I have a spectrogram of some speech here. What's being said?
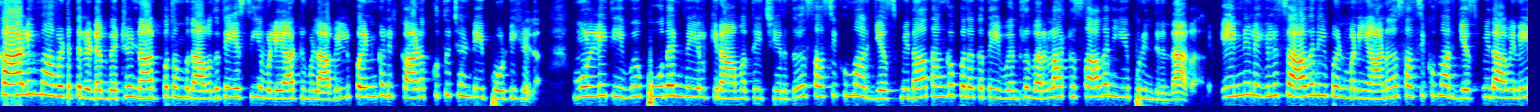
காலி மாவட்டத்தில் இடம்பெற்ற நாற்பத்தொன்பதாவது தேசிய விளையாட்டு விழாவில் பெண்களுக்கான குத்துச்சண்டை போட்டிகள். முல்லைத்தீவு பூதன்வயல் கிராமத்தைச் சேர்ந்த சசிகுமார் யஸ்மிதா தங்கப்பதக்கத்தை வென்று வரலாற்று சாதனையை புரிந்திருந்தார். இந்நிலையில் சாதனை பெண்மணியான சசிகுமார் யஸ்மிதாவினை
